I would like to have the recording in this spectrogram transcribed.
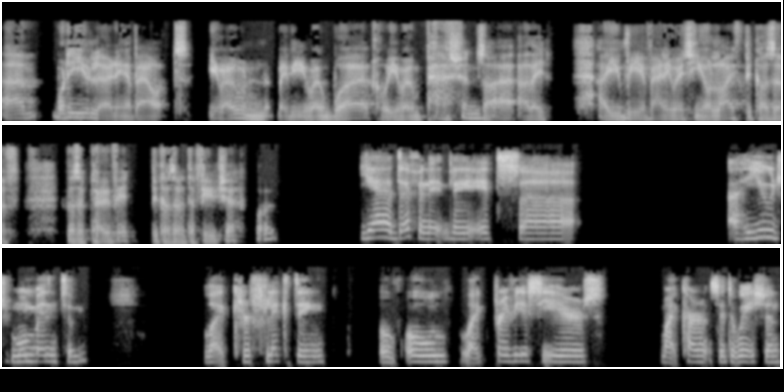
Um, what are you learning about your own, maybe your own work or your own passions? Are, are they, are you reevaluating your life because of, because of COVID, because of the future? What? Yeah, definitely. It's, uh, a huge momentum, like reflecting of all like previous years, my current situation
